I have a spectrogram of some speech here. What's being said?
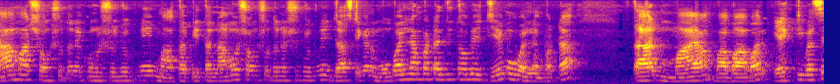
নাম আর সংশোধনের কোনো সুযোগ নেই মাতা পিতার নামও সংশোধনের সুযোগ নেই জাস্ট এখানে মোবাইল নাম্বারটা দিতে হবে, যে মোবাইল নাম্বারটা তার মা, বাবা আবার অ্যাক্টিভ আছে,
